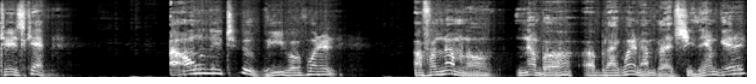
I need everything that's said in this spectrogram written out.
to his cabinet. Uh, only two. He appointed a phenomenal number of black women. I'm glad to see them get it.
